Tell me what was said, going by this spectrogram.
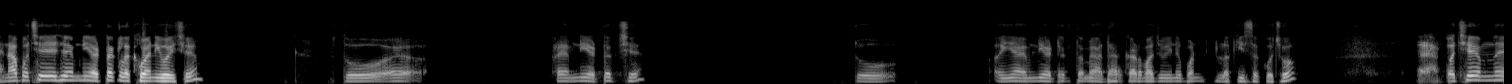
એના પછી છે એમની અટક લખવાની હોય છે, તો આ એમની અટક છે. તો અહીંયા એમની અટક તમે આધાર કાર્ડમાં જોઈને પણ લખી શકો છો. પછી એમને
